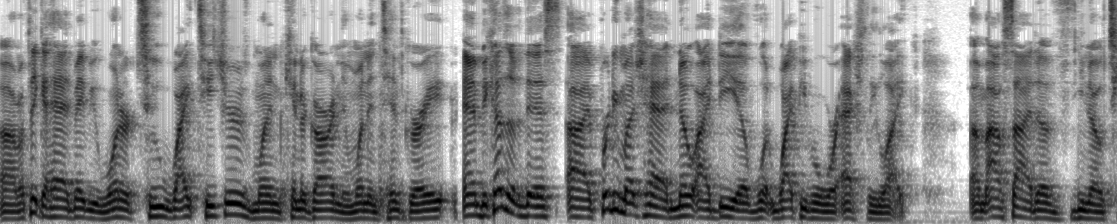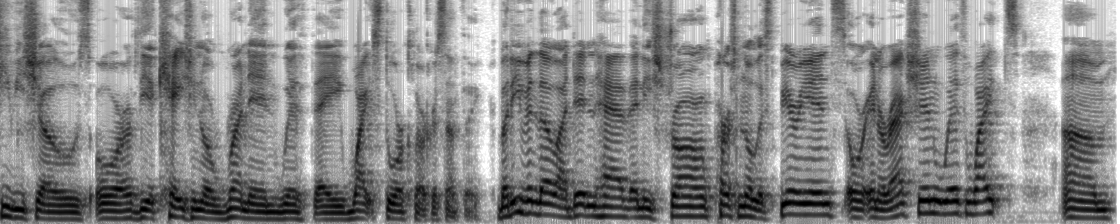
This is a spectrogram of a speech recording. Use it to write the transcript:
Um, i think i had maybe one or two white teachers one in kindergarten and one in 10th grade. And because of this i pretty much had no idea of what white people were actually like um, outside of you know TV shows or the occasional run-in with a white store clerk or something. But even though I didn't have any strong personal experience or interaction with whites, um,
